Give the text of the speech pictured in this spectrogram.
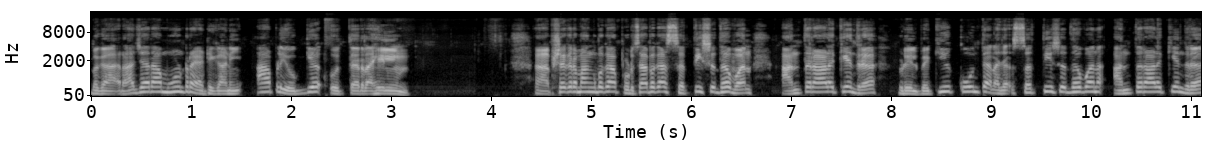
बघा राजाराम मोहनरा या ठिकाणी आपले योग्य उत्तर राहील. प्रश्न क्रमांक बघा पुढचा बघा सतीश धवन अंतराळ केंद्र पुढीलपैकी कोणत्या राज्यात सतीश धवन अंतराळ केंद्र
